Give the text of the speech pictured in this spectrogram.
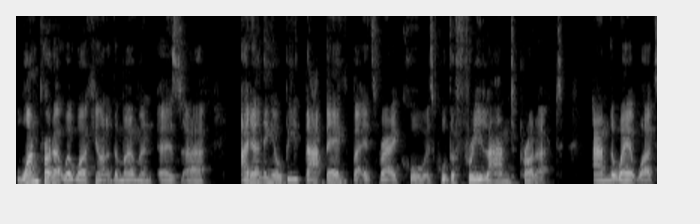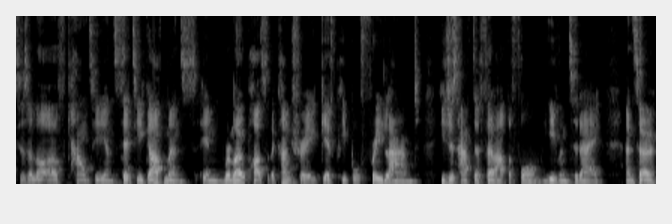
One product we're working on at the moment is uh, I don't think it'll be that big, but it's very cool. It's called the Free Land product. And the way it works is a lot of county and city governments in remote parts of the country give people free land. You just have to fill out the form, even today. And so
